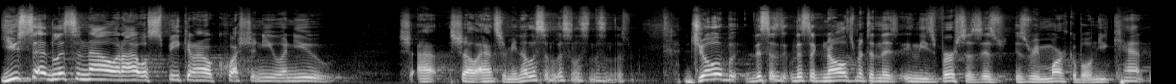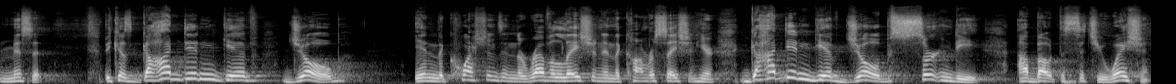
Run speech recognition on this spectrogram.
You said, Listen now, and I will speak and I will question you, and you uh, shall answer me. Now listen, listen, listen, listen, listen. Job, this is this acknowledgement in, this, in these verses is, is remarkable, and you can't miss it. Because God didn't give Job in the questions, in the revelation, in the conversation here, God didn't give Job certainty about the situation,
